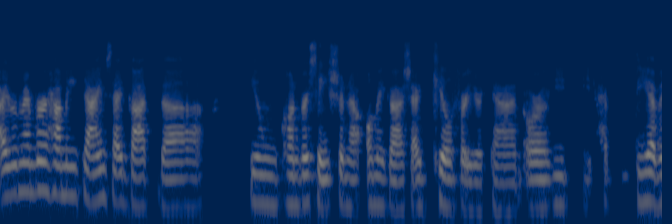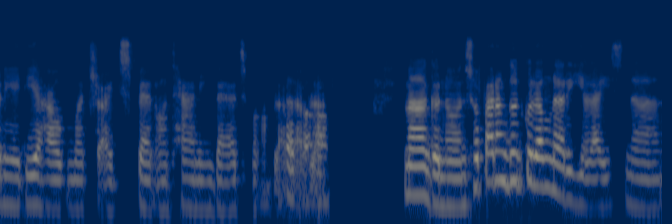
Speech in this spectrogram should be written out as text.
I remember how many times I got the, yung conversation na, oh my gosh, I'd kill for your tan. Or, you, you have, do you have any idea how much I'd spend on tanning beds? Mga blah, blah, blah. Mga ganon. So, parang doon ko lang na-realize na,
